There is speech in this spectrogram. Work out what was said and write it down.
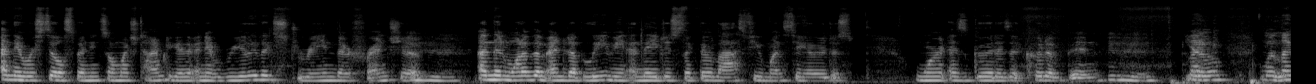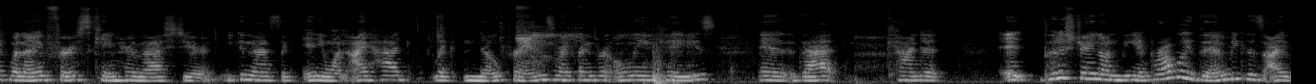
and they were still spending so much time together, and it really like strained their friendship. Mhm. And then one of them ended up leaving, and they just like their last few months together just weren't as good as it could have been. Mhm. You Like know? when like when I first came here last year, you can ask like anyone. I had like no friends. My friends were only in K's, and that kind of it put a strain on me and probably them because I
